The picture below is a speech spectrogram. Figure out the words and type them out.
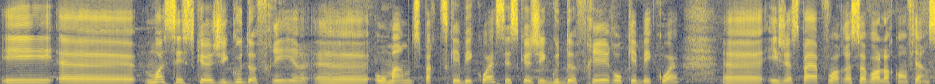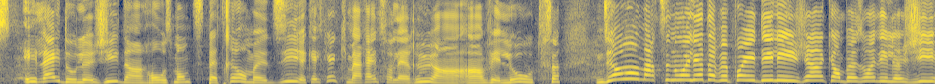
Et euh, moi, c'est ce que j'ai goût d'offrir euh, aux membres du Parti québécois, c'est ce que j'ai goût d'offrir aux Québécois et j'espère pouvoir recevoir leur confiance. Et l'aide au logis dans Rosemont Petite Patrie, on m'a dit, il y a quelqu'un qui m'arrête sur la rue en, vélo, tout ça. Il me dit, oh, Martine Ouellet n'avait pas aidé les gens qui ont besoin des logis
